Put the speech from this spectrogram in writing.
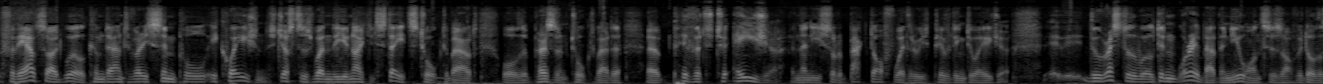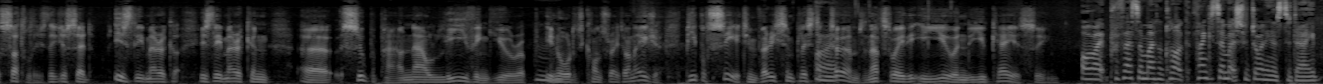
For the outside world come down to very simple equations. Just as when the United States talked about, or the president talked about a, a, pivot to Asia, and then he sort of backed off whether he's pivoting to Asia. The rest of the world didn't worry about the nuances of it or the subtleties. They just said, "Is the America is the American uh, superpower now leaving Europe mm. in order to concentrate on Asia?" People see it in very simplistic right. terms, and that's the way the EU and the UK is seen. All right, Professor Michael Clarke, thank you so much for joining us today.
